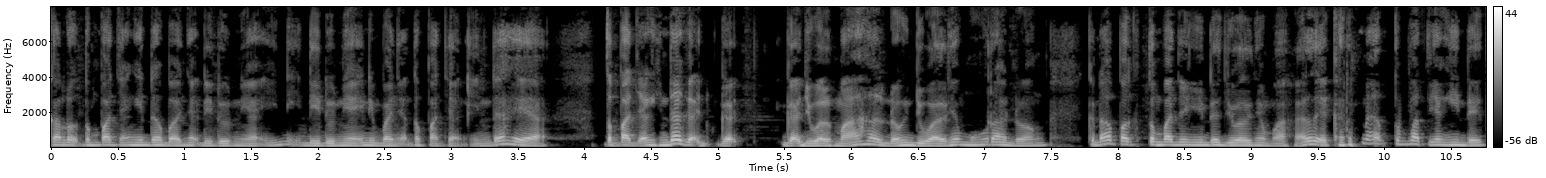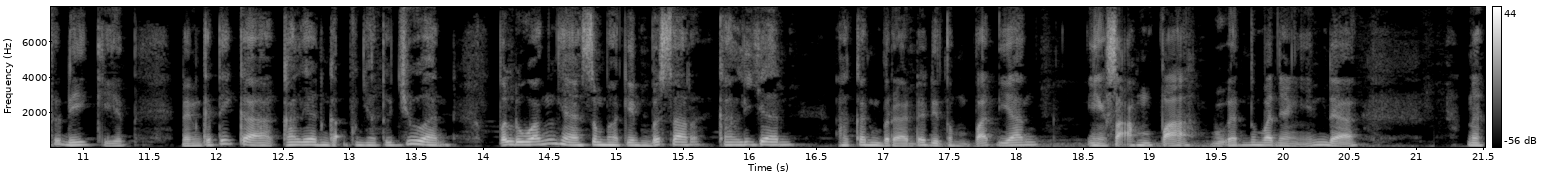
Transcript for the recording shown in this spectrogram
kalau tempat yang indah banyak di dunia ini di dunia ini banyak tempat yang indah ya tempat yang indah gak, gak, gak jual mahal dong jualnya murah dong. Kenapa tempat yang indah jualnya mahal? Ya karena tempat yang indah itu dikit. Dan ketika kalian gak punya tujuan peluangnya semakin besar kalian akan berada di tempat yang yang sampah, bukan tempat yang indah. Nah,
